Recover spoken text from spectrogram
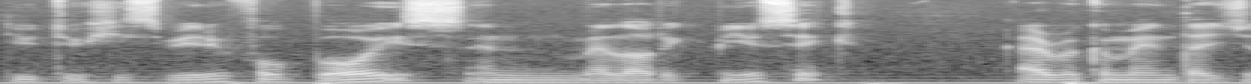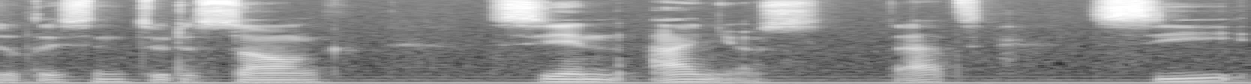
due to his beautiful voice and melodic music. I recommend that you listen to the song Cien Años. That's C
